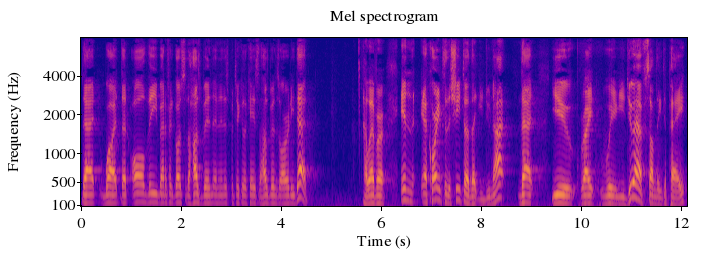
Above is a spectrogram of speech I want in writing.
that what that all the benefit goes to the husband, and in this particular case, the husband's already dead. However, in according to the shita that you do not that you right where you do have something to pay.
